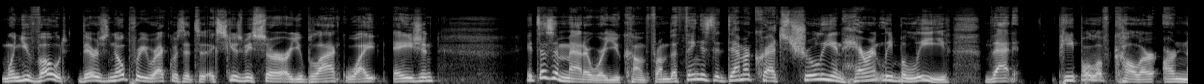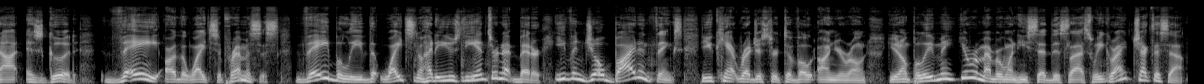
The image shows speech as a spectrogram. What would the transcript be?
when you vote, there's no prerequisite to, excuse me, sir, are you black, white, Asian? It doesn't matter where you come from. The thing is, the Democrats truly inherently believe that people of color are not as good. They are the white supremacists. They believe that whites know how to use the internet better. Even Joe Biden thinks you can't register to vote on your own. You don't believe me? You remember when he said this last week, right? Check this out.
